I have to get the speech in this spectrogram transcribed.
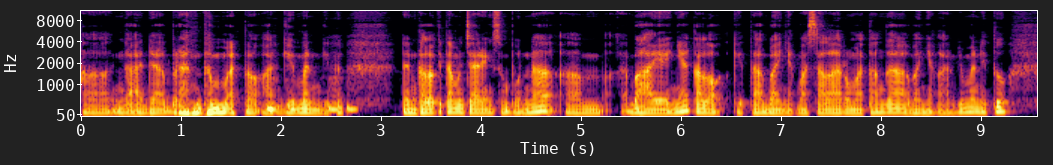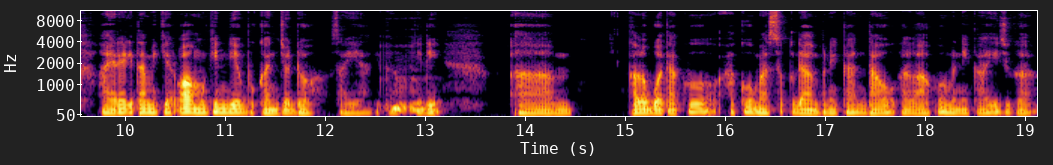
uh, nggak ada berantem atau Mm-mm. argumen gitu Mm-mm. dan kalau kita mencari yang sempurna, em, bahayanya kalau kita banyak masalah rumah tangga, banyak argumen itu akhirnya kita mikir, oh mungkin dia bukan jodoh saya gitu. Mm-mm. Jadi em, kalau buat aku, aku masuk ke dalam pernikahan tahu kalau aku menikahi juga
